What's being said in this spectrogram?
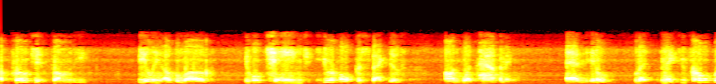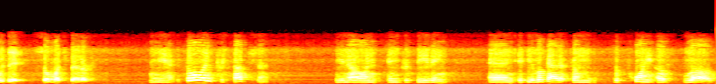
approach it from the feeling of love, it will change your whole perspective on what's happening, and it'll let make you cope with it so much better. Yeah. It's all in perception, you know, and in perceiving. And if you look at it from the point of love,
